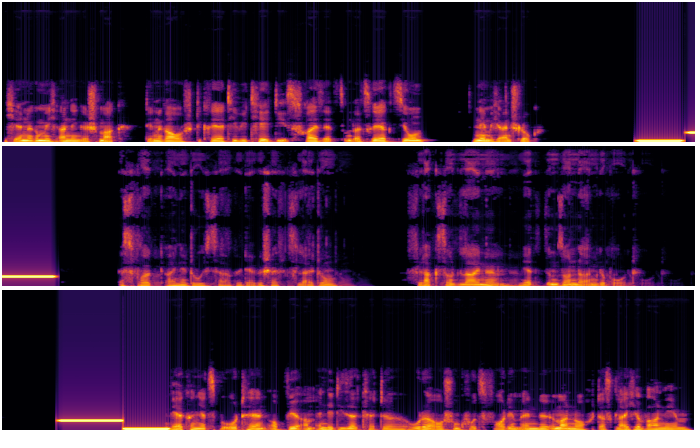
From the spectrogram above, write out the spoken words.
Ich erinnere mich an den Geschmack, den Rausch, die Kreativität, die es freisetzt, und als Reaktion nehme ich einen Schluck. Es folgt eine Durchsage der Geschäftsleitung. Flachs und Leinen jetzt im Sonderangebot. Wer kann jetzt beurteilen, ob wir am Ende dieser Kette oder auch schon kurz vor dem Ende immer noch das gleiche wahrnehmen?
